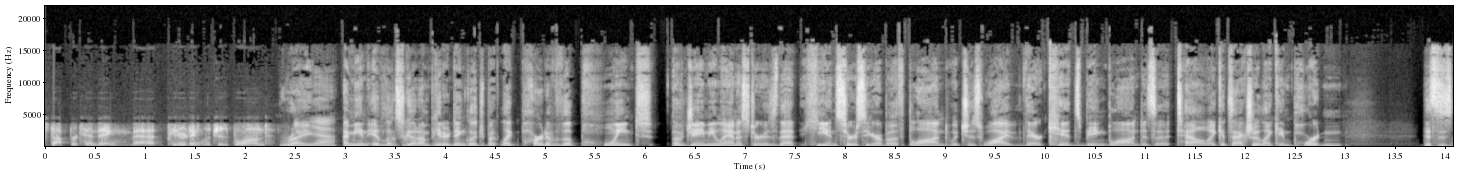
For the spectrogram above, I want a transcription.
stop pretending that Peter Dinklage is blonde. Right. Yeah. I mean, it looks good on Peter Dinklage, but like part of the point of Jaime Lannister is that he and Cersei are both blonde, which is why their kids being blonde is a tell. Like it's actually like important. This is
